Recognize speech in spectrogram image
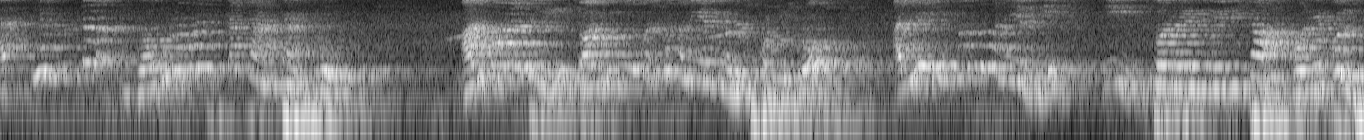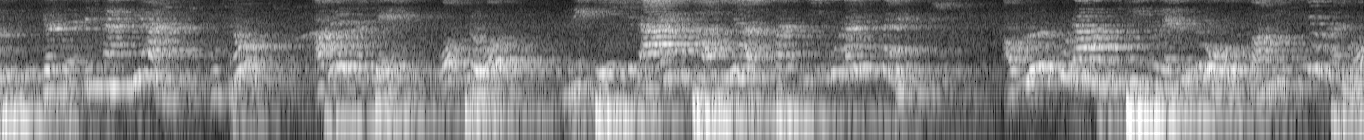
ಅತ್ಯಂತ ಗೌರವದಿಂದ ಕಾಣ್ತಾ ಇದ್ರು. ಅಲ್ಮೋರಾದಲ್ಲಿ ಸ್ವಾಮೀಜಿ ಒಂದು ಮನೆಯಲ್ಲಿ ಅಲ್ಲಿ ಇನ್ನೊಂದು ಮನೆಯಲ್ಲಿ ಈ ಸೋದರಿ ನಿವೇದಿತ ಓಲೆಬುಲ್ ಜೋಸೆಫಿನ್ ಇದ್ರು, ಅವರ ಜೊತೆ ಒಬ್ರು ಬ್ರಿಟಿಷ್ ರಾಯಭಾರಿಯ ಪತ್ನಿ ಕೂಡ ಇರ್ತಾರೆ. ಅವರು ಕೂಡ ಮತ್ತು ಇವರೆಲ್ಲರೂ ಸ್ವಾಮೀಜಿಯವರನ್ನು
